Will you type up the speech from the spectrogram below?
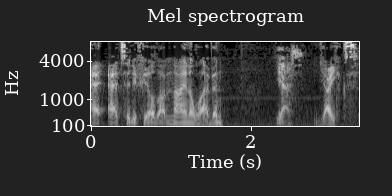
at, at Citi Field on 9-11. Yes. Yikes.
